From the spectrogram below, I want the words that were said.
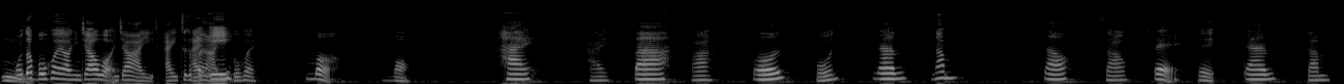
嗯，我都不会哦，你教我，你教阿姨，阿姨这个本阿姨。不会。莫。莫。嗨。嗨。八。八。bốn bốn năm năm sáu sáu bảy bảy tám tám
